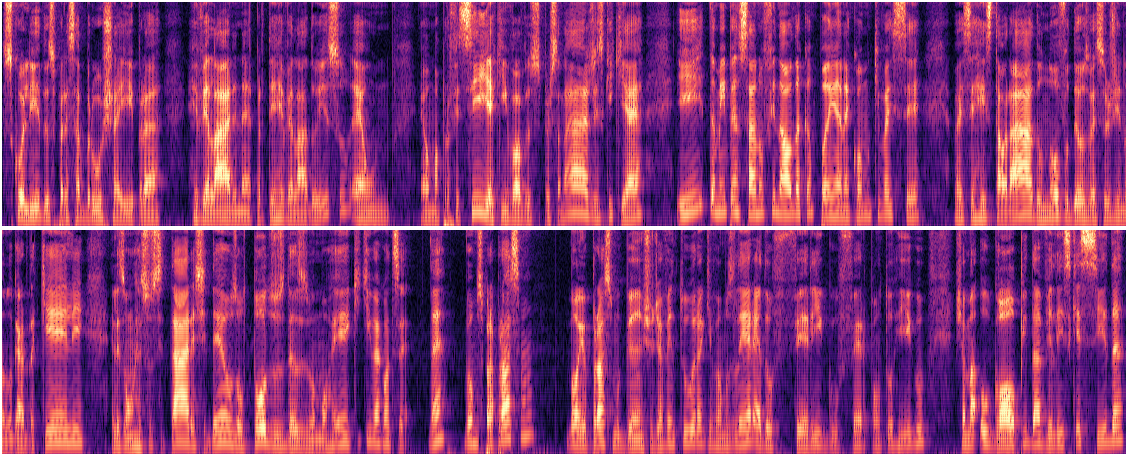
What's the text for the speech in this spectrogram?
escolhidos por essa bruxa aí pra revelar, né, para ter revelado isso, é um é uma profecia que envolve os personagens, o que que é, e também pensar no final da campanha, né, como que vai ser, vai ser restaurado, um novo deus vai surgir no lugar daquele, eles vão ressuscitar este deus ou todos os deuses vão morrer, o que que vai acontecer, né? Vamos para a próxima? Bom, e o próximo gancho de aventura que vamos ler é do Ferigo, fer.rigo, chama O Golpe da Vila Esquecida,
